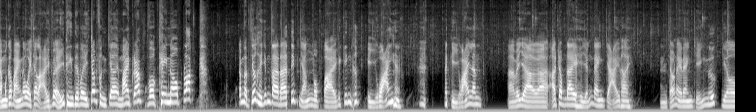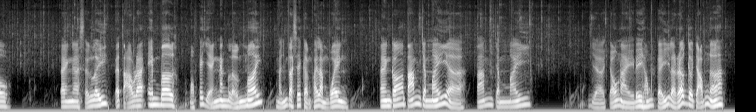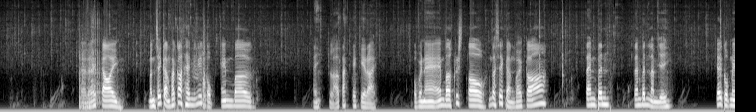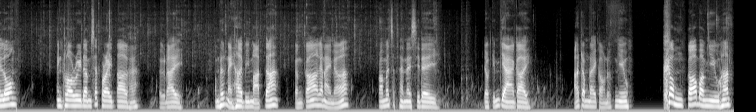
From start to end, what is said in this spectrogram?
Chào mừng các bạn đã quay trở lại với ỷ Thiên TV trong phần chơi Minecraft Volcano Block. Trong tập trước thì chúng ta đã tiếp nhận một vài cái kiến thức kỳ quái. Nó kỳ quái lắm. À, Bây giờ à, ở trong đây thì vẫn đang chạy thôi. Ừ, Chỗ này đang chuyển nước vô. Đang à, xử lý để tạo ra Ember Một cái dạng năng lượng mới mà chúng ta sẽ cần phải làm quen. Đang có 800 mấy à 800 mấy. Giờ chỗ này đi không kỹ là rớt vô trọng nữa để coi. Mình sẽ cần phải có thêm những cái cục ember đây lỡ tắt cái kia rồi. Cục này nè ember crystal. Chúng ta sẽ cần phải có stamping stamping làm gì? Chơi cục này luôn. Encloridum separator hả? Từ đây. Công thức này hơi bị mệt đó. Cần có cái này nữa. Promise of tenacity. Cho kiểm tra coi. Ở trong đây còn được nhiêu? Không có bao nhiêu hết.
